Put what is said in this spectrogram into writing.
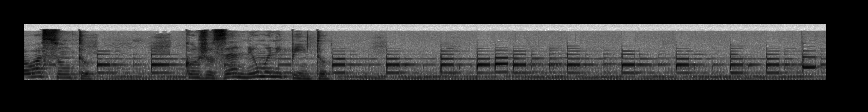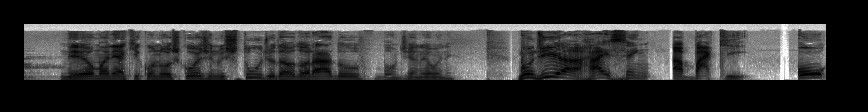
ao assunto, com José Neumann e Pinto. Neumann aqui conosco hoje no estúdio da Eldorado. Bom dia, Neumann. Bom dia, Heisen Abac, o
